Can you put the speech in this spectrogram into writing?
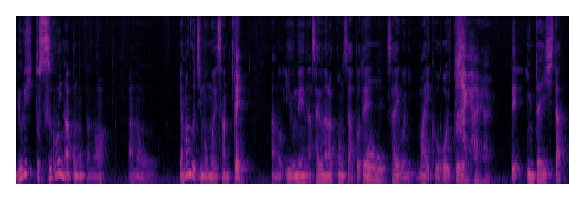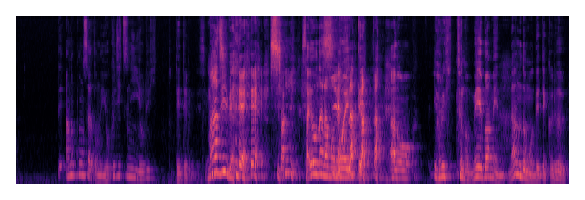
夜ヒットすごいなと思ったのはあの山口百恵さんって、はい。あの有名なさよならコンサートで最後にマイクを置いて、はいはいはい。で引退したであのコンサートの翌日に夜ヒット出てるんですよ、マジで？し ささよなら桃江って。あの夜ヒットの名場面何度も出てくる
